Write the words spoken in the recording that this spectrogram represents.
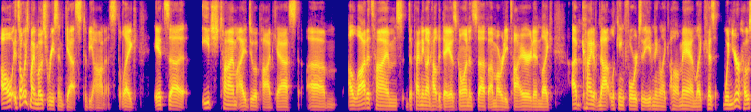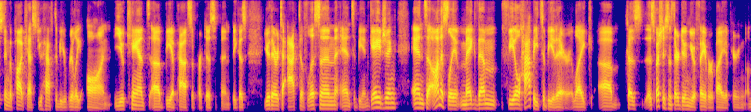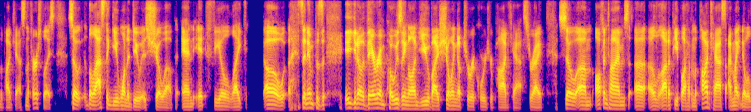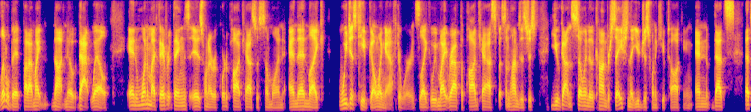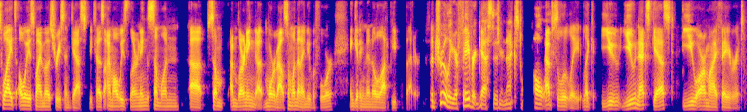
all. It's always my most recent guest, to be honest. Like it's uh, each time I do a podcast, um, a lot of times, depending on how the day is going and stuff, I'm already tired and like I'm kind of not looking forward to the evening, like, oh man, like, because when you're hosting the podcast, you have to be really on. You can't uh, be a passive participant because you're there to active listen and to be engaging and to honestly make them feel happy to be there. Like, because um, especially since they're doing you a favor by appearing on the podcast in the first place. So the last thing you want to do is show up and it feel like oh it's an impos you know they're imposing on you by showing up to record your podcast right? So um oftentimes uh, a lot of people i have on the podcast i might know a little bit but i might not know that well. And one of my favorite things is when i record a podcast with someone and then like we just keep going afterwards. Like we might wrap the podcast, but sometimes it's just you've gotten so into the conversation that you just want to keep talking. And that's that's why it's always my most recent guest because I'm always learning someone uh some I'm learning uh, more about someone than I knew before and getting to know a lot of people better. So truly your favorite guest is your next one. Always. Absolutely. Like you you next guest, you are my favorite.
